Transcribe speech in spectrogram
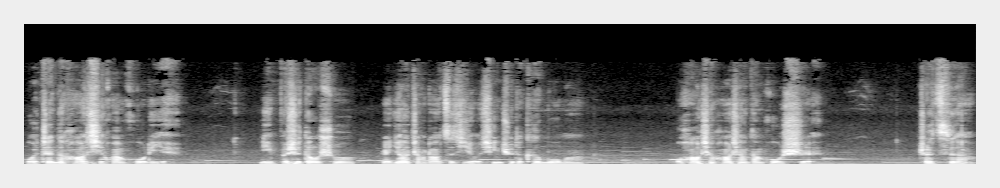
我真的好喜欢护理耶！你不是都说人要找到自己有兴趣的科目吗？我好想好想当护士这次啊，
